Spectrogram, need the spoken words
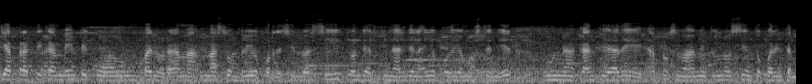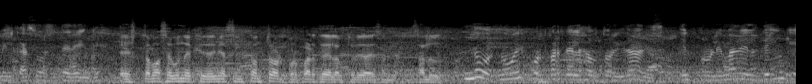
ya prácticamente con un panorama más sombrío, por decirlo así, donde al final del año podríamos tener una cantidad de aproximadamente unos 140 mil casos de dengue. Estamos en una epidemia sin control por parte de la autoridad de salud. No, no es por parte de las autoridades. El problema del dengue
